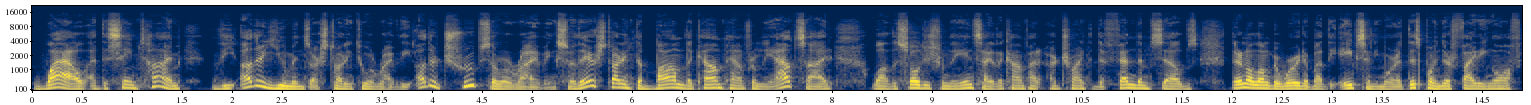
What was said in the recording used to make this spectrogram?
while at the same time, the other humans are starting to arrive. The other troops are arriving. So they're starting to bomb the compound from the outside while the soldiers from the inside of the compound are trying to defend themselves. They're no longer worried about the apes anymore. At this point, they're fighting off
